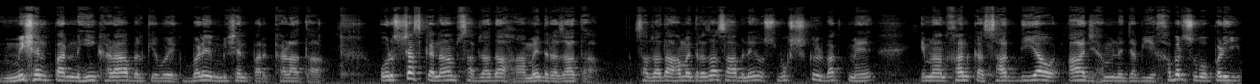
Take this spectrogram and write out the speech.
मिशन पर नहीं खड़ा, बल्कि वो एक बड़े मिशन पर खड़ा था। और उस शख्स का नाम साहबजादा हामिद रजा था। साहबजादा हामिद रजा साहब ने उस मुश्किल वक्त में इमरान खान का साथ दिया और आज हमने जब ये खबर सुबह पढ़ी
